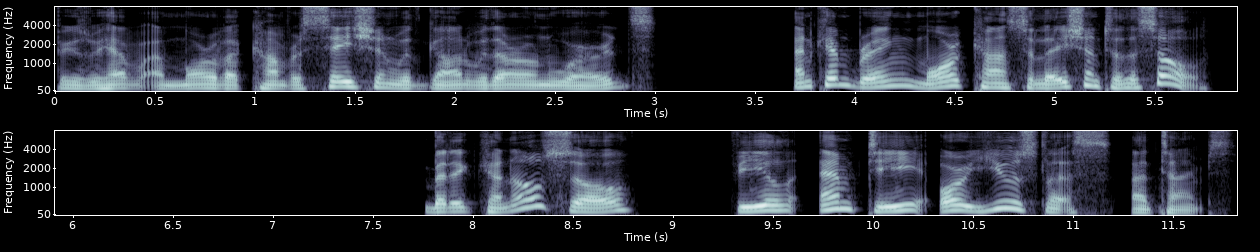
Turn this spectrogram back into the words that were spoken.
because we have a more of a conversation with God with our own words and can bring more consolation to the soul. But it can also feel empty or useless at times.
